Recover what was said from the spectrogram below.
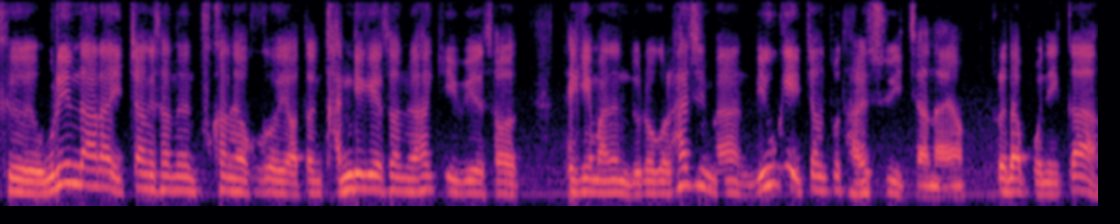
그 우리나라 입장에서는 북한하고의 어떤 관계 개선을 하기 위해서 되게 많은 노력을 하지만 미국의 입장은 또 다를 수 있잖아요. 그러다 보니까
